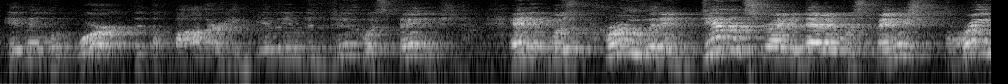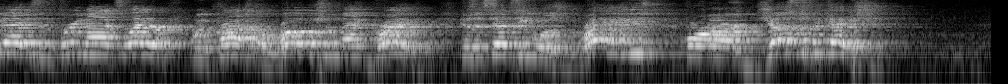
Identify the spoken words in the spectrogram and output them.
It meant the work that the Father had given him to do was finished. And it was proven and demonstrated that it was finished three days and three nights later when Christ arose from that grave. Because it says he was raised for our justification.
